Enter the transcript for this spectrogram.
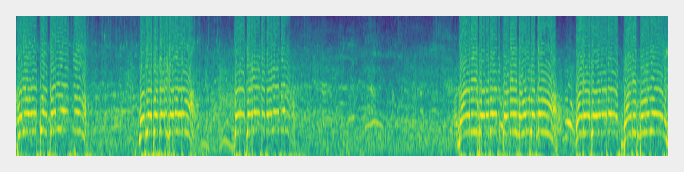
खाली वळतो, खाली वळतो. मधला करा. गाडी बरोबर कोणी धावू नका. गाडी बाहेर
